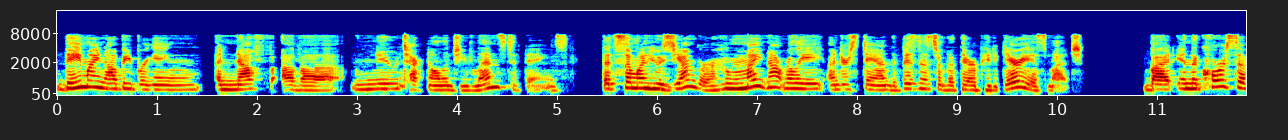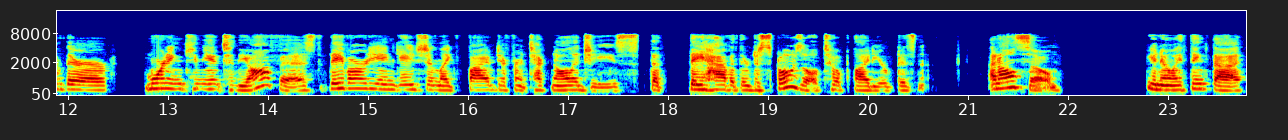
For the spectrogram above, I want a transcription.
they might not be bringing enough of a new technology lens to things that someone who's younger, who might not really understand the business or the therapeutic area as much, but in the course of their morning commute to the office, they've already engaged in like five different technologies that they have at their disposal to apply to your business. And also, you know, I think that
